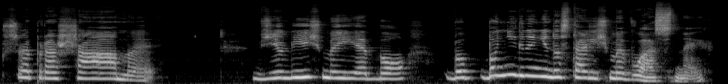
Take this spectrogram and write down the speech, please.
Przepraszamy. Wzięliśmy je, bo, bo, bo nigdy nie dostaliśmy własnych.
